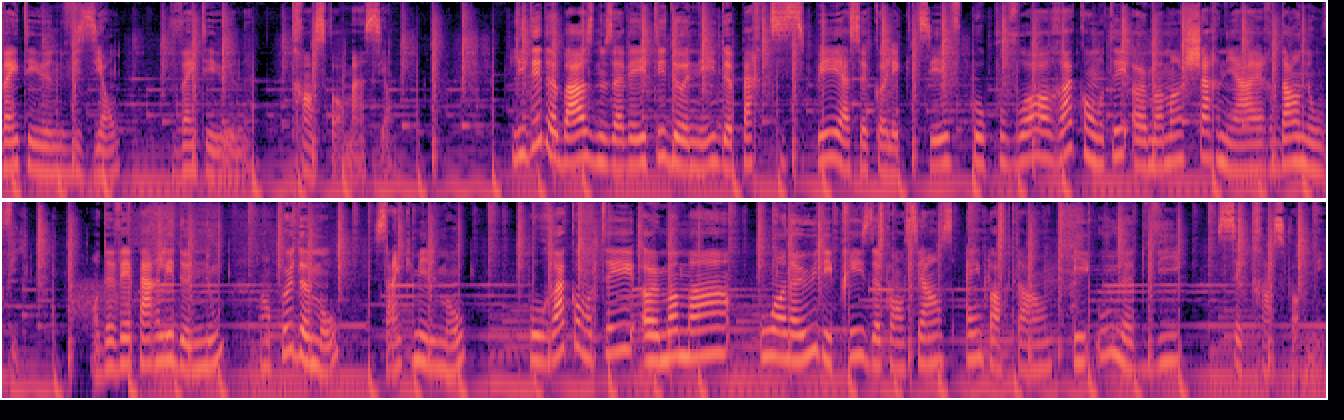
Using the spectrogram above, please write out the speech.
21 visions, 21 transformations. L'idée de base nous avait été donnée de participer à ce collectif pour pouvoir raconter un moment charnière dans nos vies. On devait parler de nous en peu de mots, 5000 mots, pour raconter un moment où on a eu des prises de conscience importantes et où notre vie s'est transformée.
